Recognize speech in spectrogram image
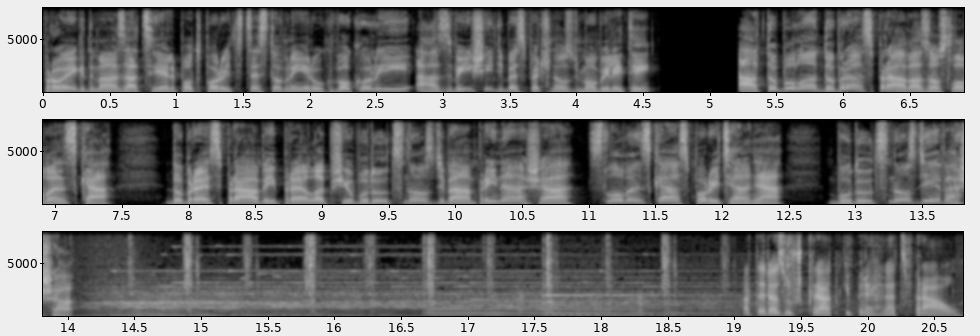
Projekt má za cieľ podporiť cestovný ruch v okolí a zvýšiť bezpečnosť mobility. A to bola dobrá správa zo Slovenska. Dobré správy pre lepšiu budúcnosť vám prináša Slovenská sporiteľňa. Budúcnosť je vaša. A teraz už krátky prehľad správ.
